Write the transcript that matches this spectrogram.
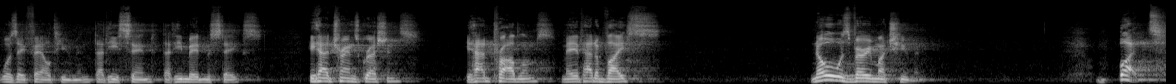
was a failed human, that he sinned, that he made mistakes. He had transgressions, he had problems, may have had a vice. Noah was very much human. But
